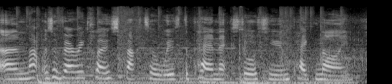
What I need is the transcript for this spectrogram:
and that was a very close battle with the pair next door to you in peg 9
